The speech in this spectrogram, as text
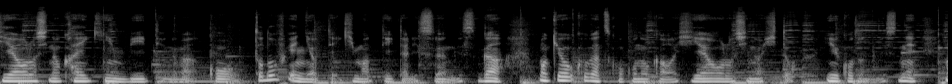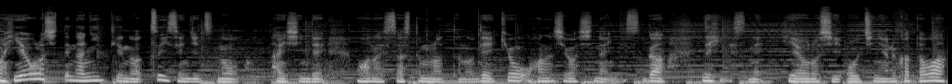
冷やおろしの解禁日っていうのが、こう、都道府県によって決まっていたりするんですが、まあ、今日9月9日は冷やおろしの日ということでですね、まあ、冷やおろしって何っていうのはつい先日の配信でお話しさせてもらったので、今日お話はしないんですが、ぜひですね、冷やおろしお家にある方は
